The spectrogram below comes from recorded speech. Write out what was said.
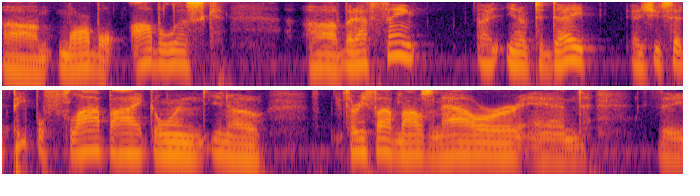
um, marble obelisk. Uh, but I think, uh, you know, today, as you said, people fly by going, you know, 35 miles an hour and the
